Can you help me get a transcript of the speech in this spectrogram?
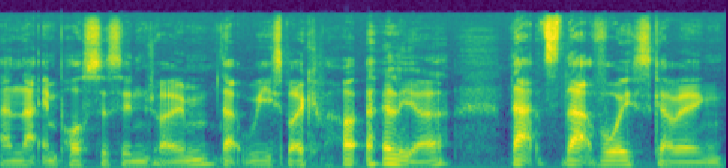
And that imposter syndrome that we spoke about earlier, that's that voice going,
